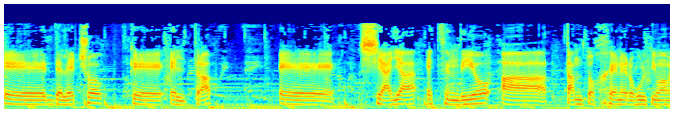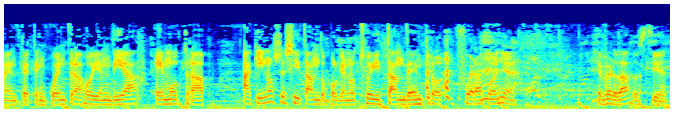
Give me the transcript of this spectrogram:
eh, del hecho que el trap eh, se haya extendido a tantos géneros últimamente. Te encuentras hoy en día emo trap, aquí no sé si tanto, porque no estoy tan dentro, fuera coña. Es verdad. Hostia.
